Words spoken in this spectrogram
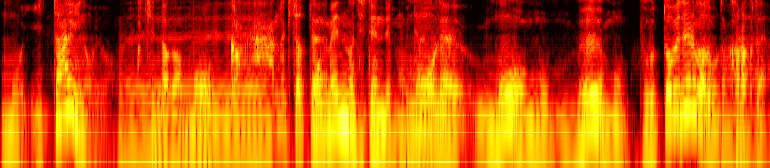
もう痛いのよ。へー。口の中がもうガーンときちゃって。もう麺の時点でもう痛いんもうねもうもう目もうぶっ飛び出るかと思った。辛くて。はい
